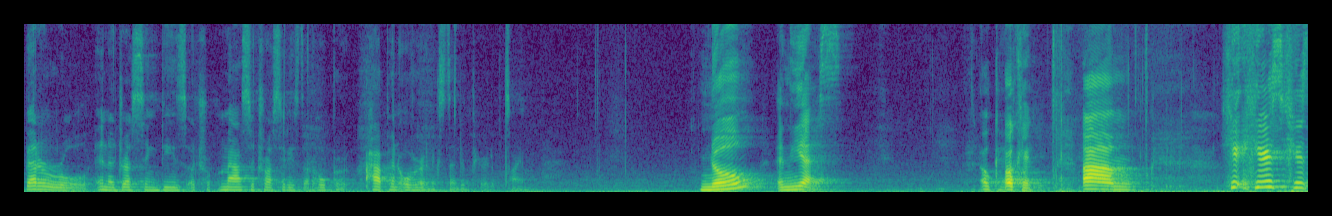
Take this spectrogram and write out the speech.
better role in addressing these atro- mass atrocities that hope- happen over an extended period of time? No and yes. Okay. Okay. Um, here, here's, here's,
